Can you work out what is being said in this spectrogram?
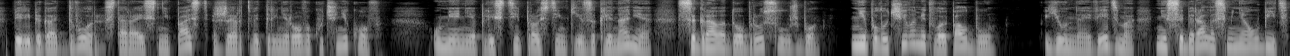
— перебегать двор, стараясь не пасть жертвой тренировок учеников. Умение плести простенькие заклинания сыграло добрую службу. Не получила метлой по лбу, Юная ведьма не собиралась меня убить,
